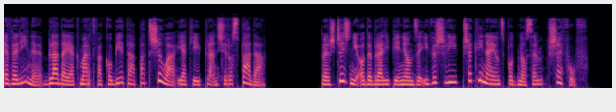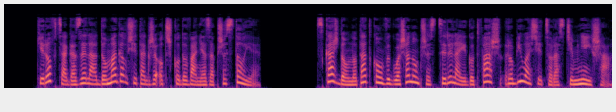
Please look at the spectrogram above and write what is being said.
Ewelinę, blada jak martwa kobieta, patrzyła, jak jej plan się rozpada. Mężczyźni odebrali pieniądze i wyszli, przeklinając pod nosem szefów. Kierowca Gazela domagał się także odszkodowania za przestoje. Z każdą notatką wygłaszaną przez Cyryla jego twarz robiła się coraz ciemniejsza.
